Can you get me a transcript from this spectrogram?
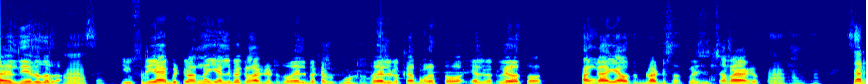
ಹೆಲ್ದಿ ಇರೋದಿಲ್ಲ. ಹಾ ಸರ್. ಈ ಫ್ರೀ ಆಗಿ ಬಿಟ್ಟು ಅಂದ್ರೆ ಎಲ್ಲಿ ಬೇಕಲ್ಲ ಅಡ್ಡಾಡ್ತಾವ ಎಲ್ಲಿ ಬೇಕಲ್ಲಿ ಕುಡ್ತೋ ಎಲ್ಲಿ ಬೇಕಾದ್ರೆ ಮಲಗ್ತಾವ ಎಲ್ಲಿ ಬೇಕಲ್ಲಿ ಹೇಳ್ತೋ ಹಂಗಾಗಿ ಅವ್ರ ಬ್ಲಡ್ ಸರ್ಕ್ಯುಲೇಷನ್ ಚೆನ್ನಾಗಾಗುತ್ತೆ. ಹಾ ಹಾ ಹಾ. ಸರ್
